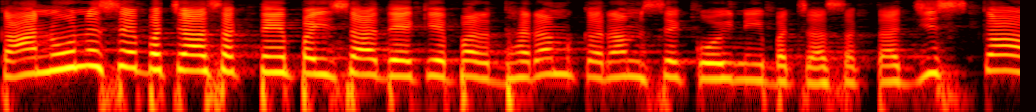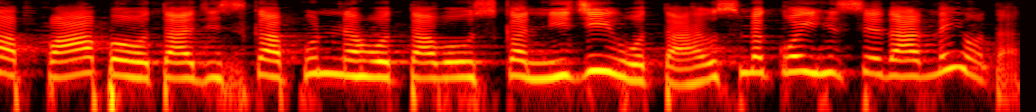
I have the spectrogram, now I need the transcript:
कानून से बचा सकते हैं पैसा देके, पर धर्म कर्म से कोई नहीं बचा सकता। जिसका पाप होता है, जिसका पुण्य होता है, वो उसका निजी होता है। उसमें कोई हिस्सेदार नहीं होता।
